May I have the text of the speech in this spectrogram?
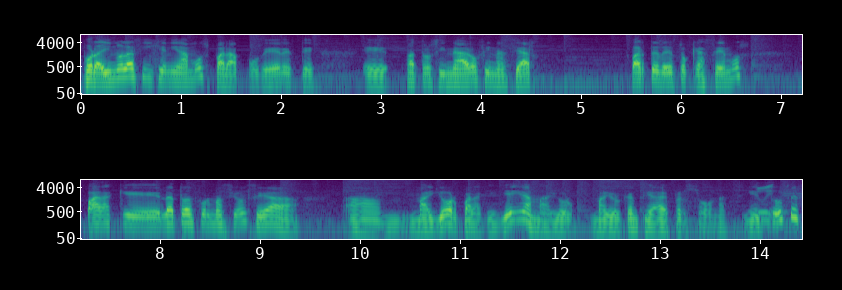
por ahí no las ingeniamos para poder este, eh, patrocinar o financiar parte de esto que hacemos para que la transformación sea mayor, para que llegue a mayor, mayor cantidad de personas. Y entonces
